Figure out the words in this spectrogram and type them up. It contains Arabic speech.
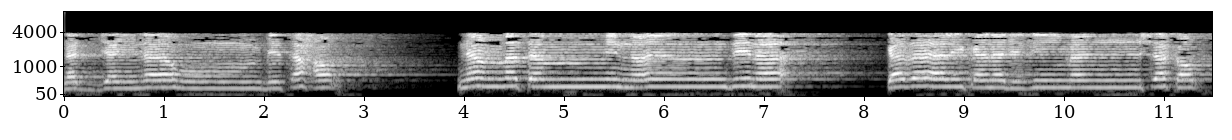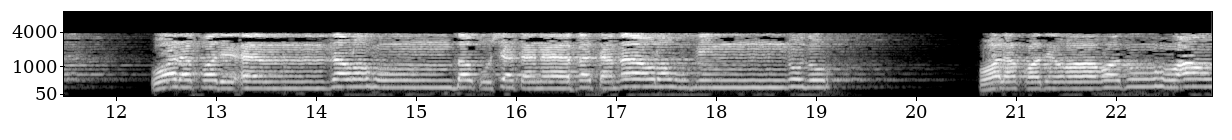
نجيناهم بسحر نعمة من عندنا كذلك نجزي من شكر ولقد أنذرهم بطشتنا فتماروا بالنذر ولقد راودوه عن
